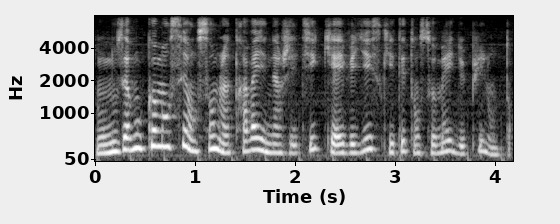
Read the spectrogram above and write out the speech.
Nous avons commencé ensemble un travail énergétique qui a éveillé ce qui était en sommeil depuis longtemps.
